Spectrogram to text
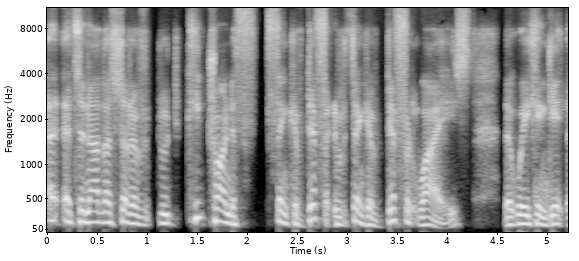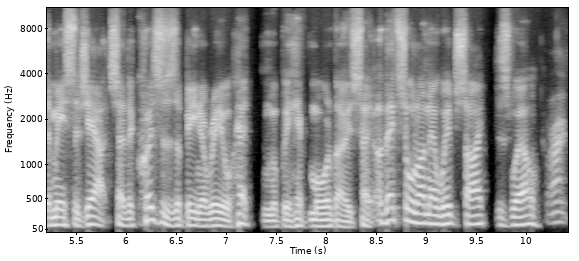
uh, it's another sort of keep trying to think of different think of different ways that we can get the message out. So the quizzes have been a real hit, and we have more of those. So that's all on our website as well. Right.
